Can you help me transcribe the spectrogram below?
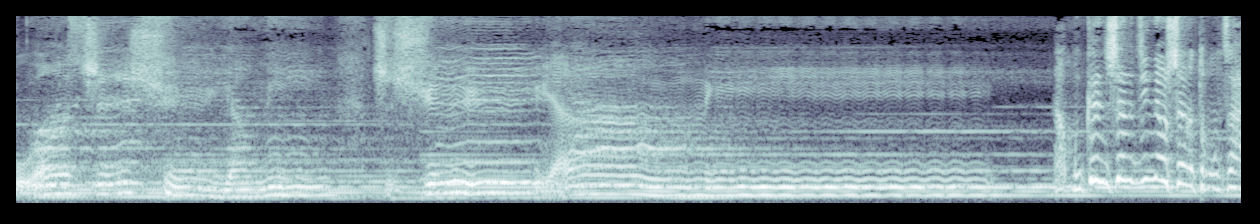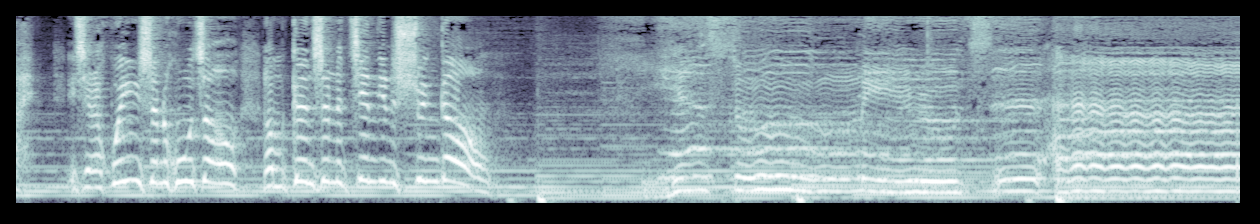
我只需要你，只需要你。让我们更深的进入神的同在，一起来回应神的呼召，让我们更深的坚定的宣告：耶稣，你如此爱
